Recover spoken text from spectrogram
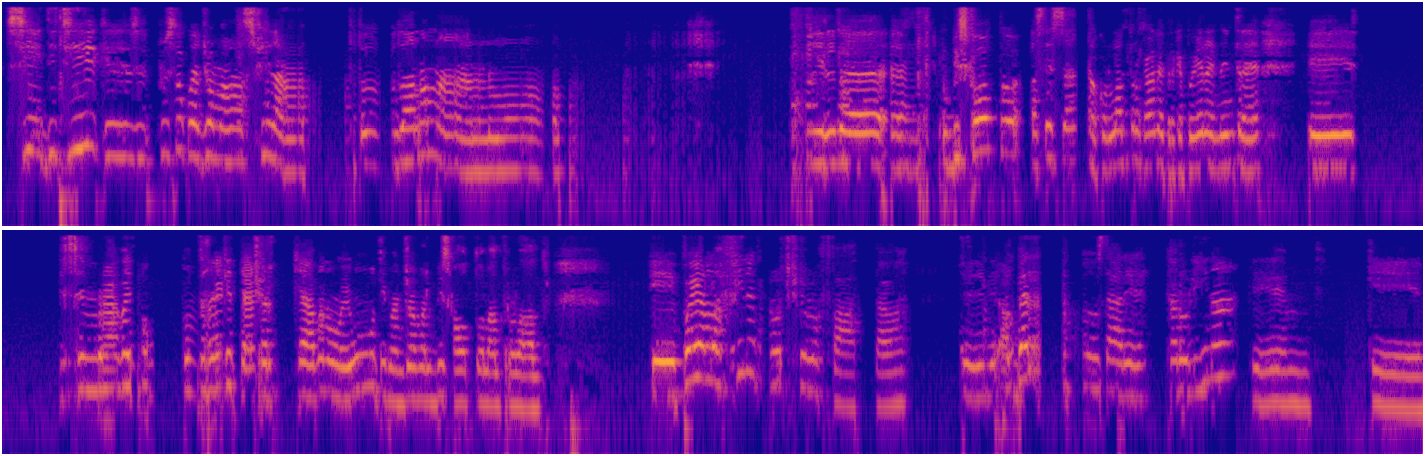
sì, dici che questo qua già mi ha sfilato da una mano il, eh, il biscotto la stessa con l'altro cane perché poi era in tre e sembrava con tre che ti cerchiavano e uno ti mangiava il biscotto l'altro l'altro. E poi alla fine però ce l'ho fatta eh, Alberto stare Carolina, che, che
